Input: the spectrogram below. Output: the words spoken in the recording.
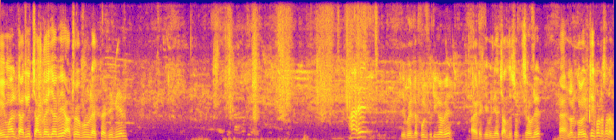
এই মালটা আজকে চাকদায় যাবে আঠেরো পনেরো একটা জেবিএল জেবিএলটা ফুল ফিটিং হবে। আর একটা কেবিন আছে আদ্যশক্তি সাউন্ডের। হ্যাঁ লোড করো পাল্টা ছাড়াও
